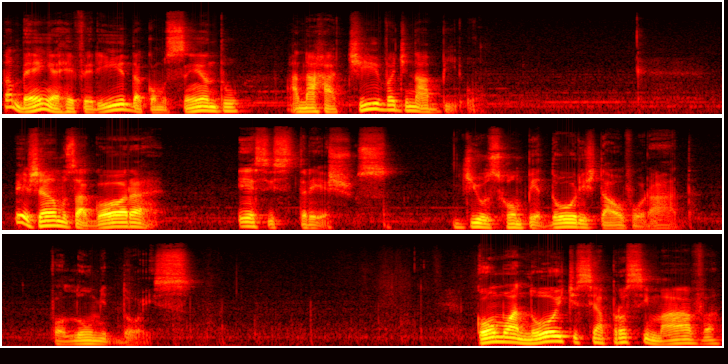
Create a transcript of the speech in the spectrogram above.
Também é referida como sendo a narrativa de Nabil. Vejamos agora esses trechos de Os Rompedores da Alvorada, volume 2. Como a noite se aproximava,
